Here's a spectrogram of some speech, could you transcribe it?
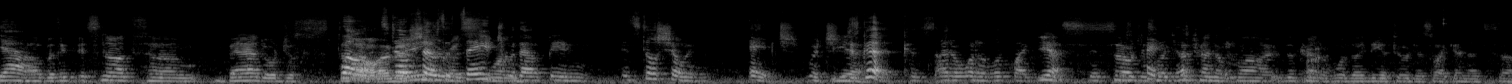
Yeah. uh, but it, it's not, um, bad or just. Well, No, it I still mean- shows its age one. without being, it's still showing age, which is good, because I don't want to look like. Yes, it so just like that kind of, uh, that kind of was idea too, just like, and it's, uh.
